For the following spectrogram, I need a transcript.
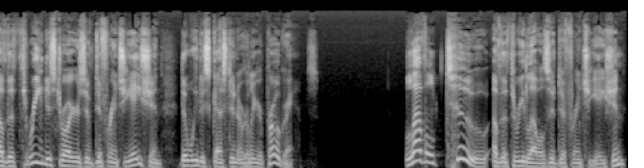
of the three destroyers of differentiation that we discussed in earlier programs. Level two of the three levels of differentiation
